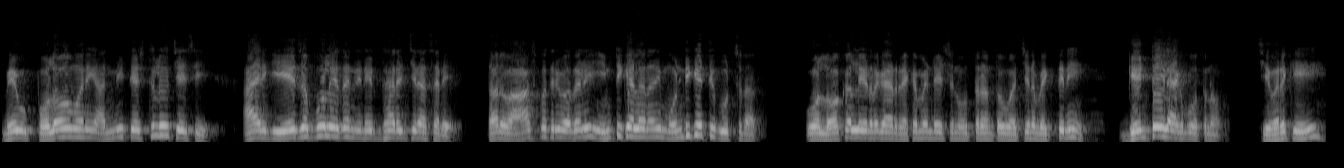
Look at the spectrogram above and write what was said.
మేము పొలవమని అన్ని టెస్టులు చేసి ఆయనకి ఏ జబ్బు లేదని నిర్ధారించినా సరే తను ఆసుపత్రి వదిలి ఇంటికెళ్ళనని మొండికెత్తి కూర్చున్నారు. ఓ లోకల్ లీడర్ గారి రికమెండేషన్ ఉత్తరంతో వచ్చిన వ్యక్తిని గెంటే లేకపోతున్నాం. చివరికి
